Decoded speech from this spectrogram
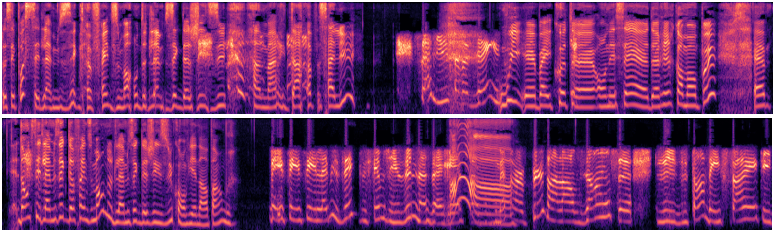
Je sais pas si c'est de la musique de fin du monde ou de la musique de Jésus, Anne-Marie Tape. Salut! Salut, ça va bien? Oui, euh, ben écoute, euh, on essaie de rire comme on peut. Euh, donc, c'est de la musique de fin du monde ou de la musique de Jésus qu'on vient d'entendre? Ben, c'est, c'est la musique du film Jésus de Nazareth. Ah! Vous mettre un peu dans l'ambiance euh, du, du temps des fêtes et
